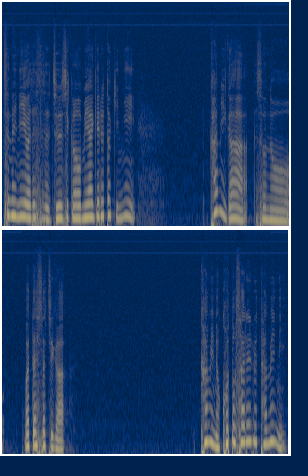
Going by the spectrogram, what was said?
常に私たちは十字架を見上げるときに神がその私たちが神の子とされるために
